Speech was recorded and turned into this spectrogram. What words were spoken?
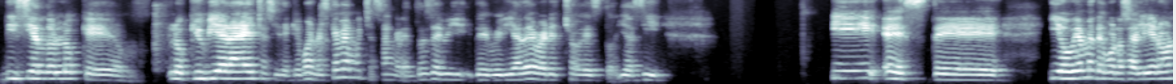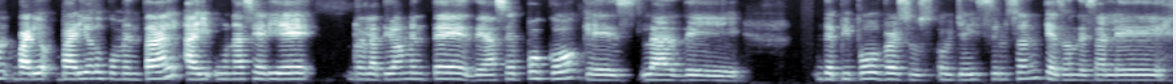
diciendo lo que, lo que hubiera hecho, así de que, bueno, es que había mucha sangre, entonces debería de haber hecho esto y así. Y este, y obviamente, bueno, salieron varios, varios documental, hay una serie relativamente de hace poco, que es la de The People versus O.J. Simpson, que es donde sale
